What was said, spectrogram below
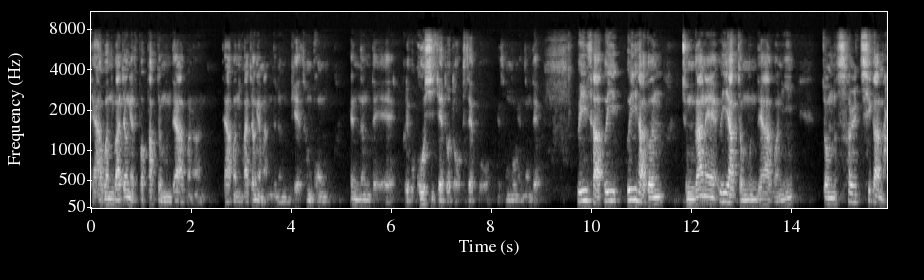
대학원 과정에서 법학 전문 대학원은 대학원 과정에 만드는 게 성공했는데 그리고 고시 제도도 없애고 성공했는데 의사 의 의학은 중간에 의학 전문 대학원이 좀 설치가 막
